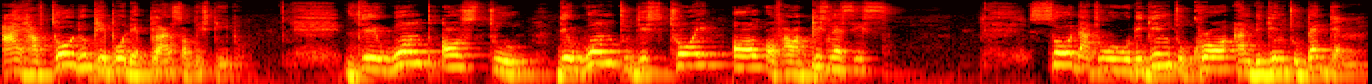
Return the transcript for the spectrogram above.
I have told you people the plans of these people. They want us to, they want to destroy all of our businesses so that we will begin to crawl and begin to beg them.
